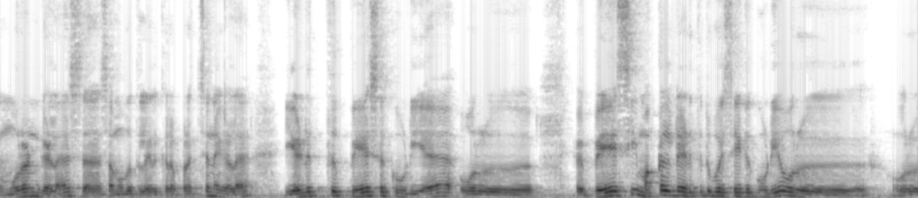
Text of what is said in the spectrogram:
முரண்களை ச சமூகத்தில் இருக்கிற பிரச்சனைகளை எடுத்து பேசக்கூடிய ஒரு பேசி மக்கள்கிட்ட எடுத்துகிட்டு போய் சேர்க்கக்கூடிய ஒரு ஒரு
